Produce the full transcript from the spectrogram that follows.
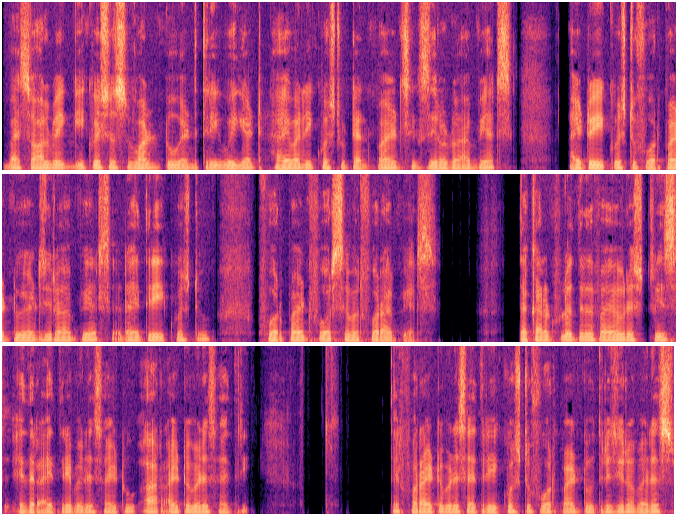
By solving equations 1, 2 and 3, we get I1 equals to 10.602 amperes, I2 equals to 4.280 amperes and I3 equals to 4.474 amperes. The current flow through the 5 ohm resistor is either I3 minus I2 or I2 minus I3. Therefore, I2 minus I3 equals to 4.230 minus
